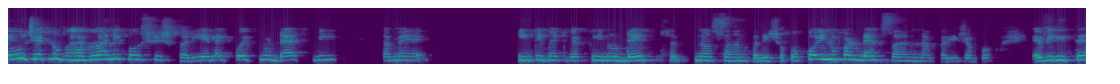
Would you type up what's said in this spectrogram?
એવું જેટલું ભાગવાની કોશિશ કરીએ લાઈક કોઈકનું ડેથ બી તમે ઇન્ટિમેટ વ્યક્તિનું ડેથ ન સહન કરી શકો, કોઈનું પણ ડેથ સહન ન કરી શકો. એવી રીતે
